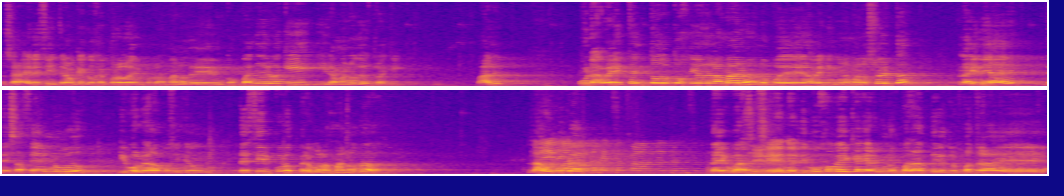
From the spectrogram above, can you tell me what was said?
O sea, es decir, tenemos que coger, por ejemplo, la mano de un compañero aquí y la mano de otro aquí. ¿Vale? Una vez estén todos cogidos de la mano, no puede haber ninguna mano suelta, la idea es deshacer el nudo y volver a la posición de círculo, pero con las manos dadas. La única... Da igual, si en el dibujo veis que hay algunos para adelante y otros para atrás, eh,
